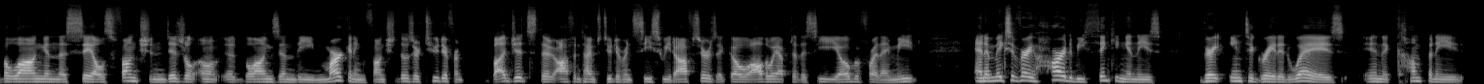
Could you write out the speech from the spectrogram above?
belong in the sales function. Digital uh, belongs in the marketing function. Those are two different budgets. They're oftentimes two different c-suite officers that go all the way up to the ceo before they meet and it makes it very hard to be thinking in these very integrated ways in a company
